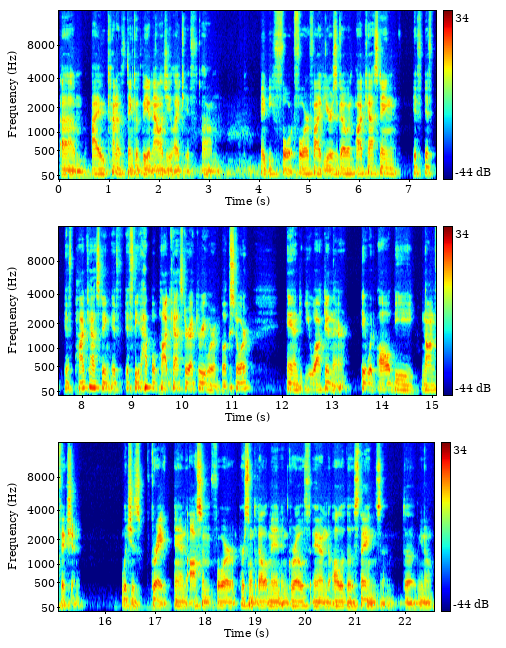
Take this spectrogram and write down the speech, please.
Um, i kind of think of the analogy like if um, maybe four four or five years ago in podcasting if if if podcasting if if the Apple podcast directory were a bookstore and you walked in there, it would all be nonfiction, which is great and awesome for personal development and growth and all of those things and the you know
